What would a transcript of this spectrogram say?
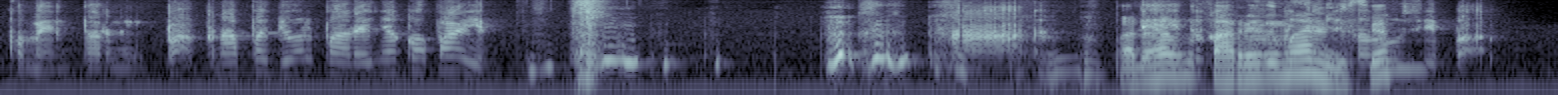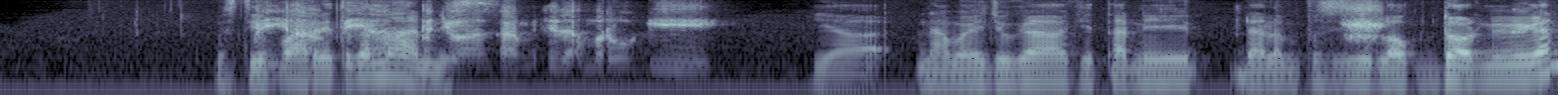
komentar nih, Pak, kenapa jual parenya kok pahit? Nah, Padahal itu pari kami itu manis kan? solusi, Pak. Mestinya Iya, pari itu kan manis. kami tidak merugi. Ya, namanya juga kita nih dalam posisi lockdown ini kan.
